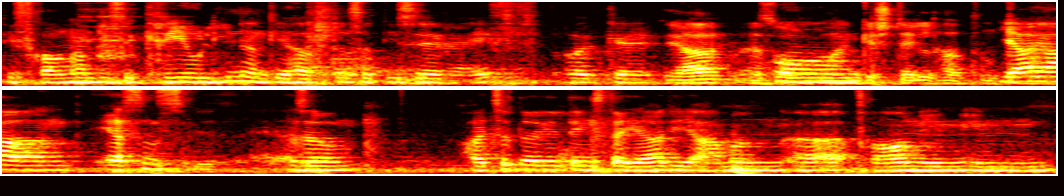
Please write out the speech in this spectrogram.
die Frauen haben diese Kriolinen gehabt, also diese Reifröcke. Ja, also und, wo man ein Gestell hat. ja, ja, und erstens, also heutzutage denkst du ja, die armen äh, Frauen in, in,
